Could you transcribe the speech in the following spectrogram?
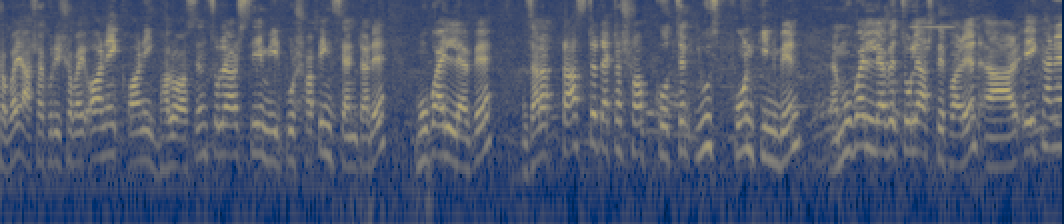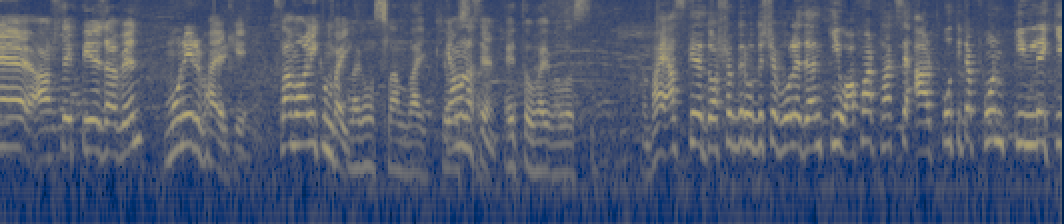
সবাই? আশা করি সবাই অনেক অনেক ভালো আছেন। চলে আসছি মিরপুর শপিং সেন্টারে মোবাইল ল্যাবে যারা ট্রাস্টেড একটা শপ করছেন ইউজড ফোন কিনবেন মোবাইল ল্যাবে চলে আসতে পারেন। আর এইখানে আসলে পেয়ে যাবেন মনির ভাইয়েরকে আসসালামু আলাইকুম ভাই। ওয়ালাইকুম আসসালাম ভাই কেমন আছেন? এই তো ভাই ভালো আছি। ভাই আজকে দর্শকদের উদ্দেশ্যে বলে দেন কি অফার থাকছে আর প্রতিটা ফোন কিনলে কি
